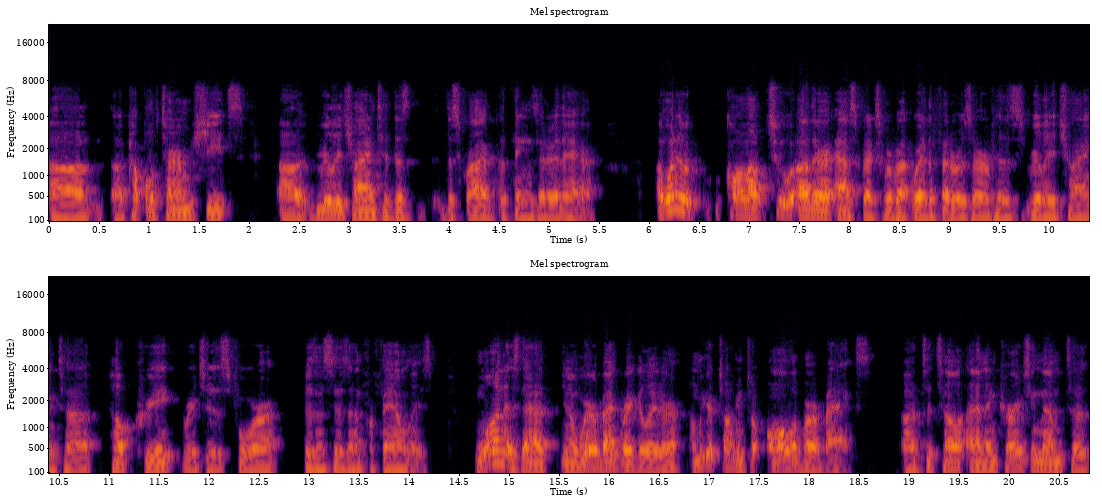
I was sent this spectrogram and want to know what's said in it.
uh, a couple of term sheets uh, really trying to describe the things that are there. I want to call out two other aspects where, where the Federal Reserve is really trying to help create bridges for businesses and for families. One is that you know we're a bank regulator and we are talking to all of our banks uh, to tell and encouraging them to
